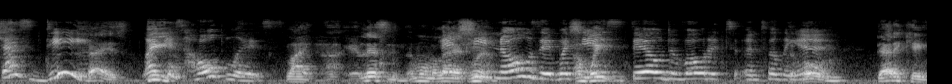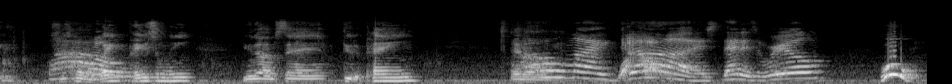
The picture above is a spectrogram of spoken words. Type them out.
That's deep. That is deep. Like it's hopeless. Like, I, listen, I'm on my last. And she round. knows it, but I'm she is still devoted to, until the Devoted. end. Dedicated. Wow. She's gonna wait patiently. You know what I'm saying? Through the pain. And um, oh my wow. gosh, that is real. woo!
